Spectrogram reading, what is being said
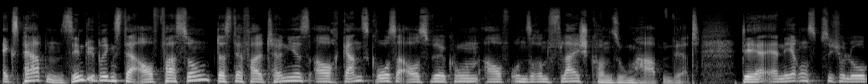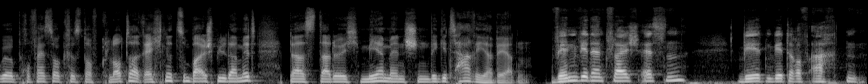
Experten sind übrigens der Auffassung, dass der Fall Tönnies auch ganz große Auswirkungen auf unseren Fleischkonsum haben wird. Der Ernährungspsychologe Professor Christoph Klotter rechnet zum Beispiel damit, dass dadurch mehr Menschen Vegetarier werden. Wenn wir dann Fleisch essen, werden wir darauf achten,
